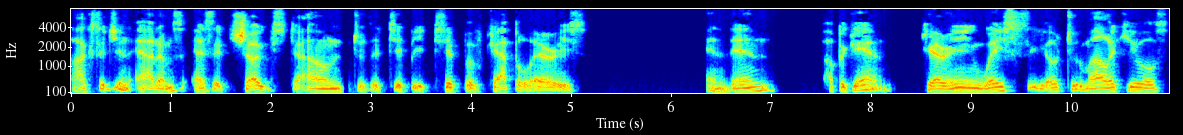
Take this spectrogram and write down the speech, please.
oxygen atoms as it chugs down to the tippy tip of capillaries, and then up again, carrying waste CO2 molecules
